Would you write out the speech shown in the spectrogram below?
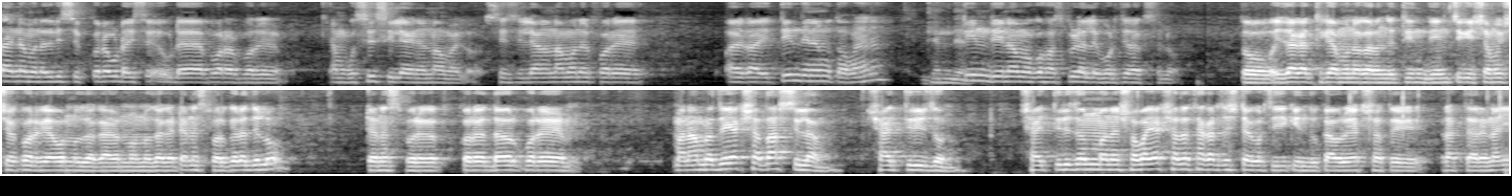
তাই না মানে রিসিভ করে উঠাইছে উঠে পড়ার পরে আমাকে সিসিলিয়ানে নামাইলো। সিসিলিয়ানে নামানোর পরে এরা তিন দিনের মতো হয় না? তিন দিন। তিন দিন আমাকে হসপিটালে ভর্তি রাখছিল। তো ওই জায়গা থেকে মনে করেন যে তিন দিন চিকিৎসা মিকিৎসা করে অন্য জায়গায় অন্য অন্য জায়গায় ট্রান্সফার করে দিল। ট্রান্সফার করে দেওয়ার পরে মানে আমরা যে একসাথে আসছিলাম সাঁত্রিশ জন। সাঁত্রিশ জন মানে সবাই একসাথে থাকার চেষ্টা করছি কিন্তু কারও একসাথে রাখতে পারে নাই।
